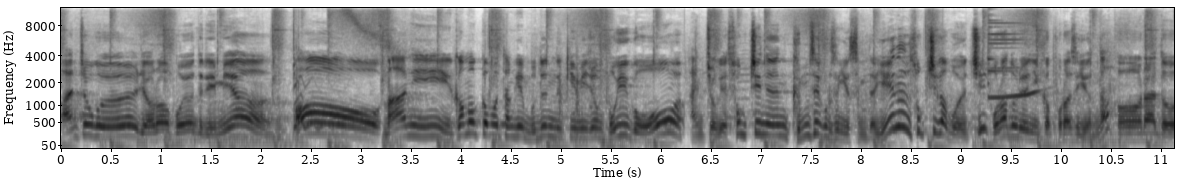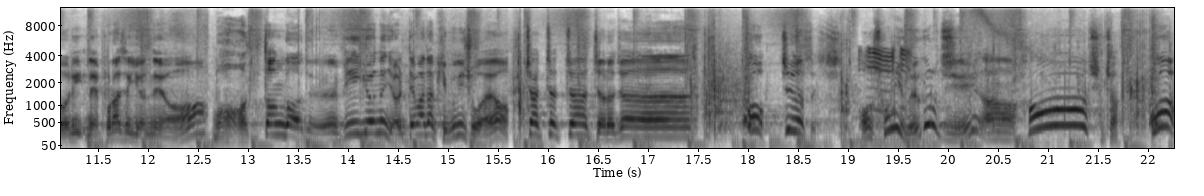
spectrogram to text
안쪽을 열어 보여드리면 어 많이 꺼뭇꺼뭇한 게 묻은 느낌이 좀 보이고 안쪽에 속지는 금색으로 생겼습니다. 얘는 속지가 뭐였지? 보라돌이니까 보라색이었나? 보라돌이 네 보라색이었네요. 뭐 어떤 거든 피규어는 열 때마다 기분이 좋아요. 짜짜짜 짜라잔 어 찢었어. 어 손이 왜 그러지? 아, 아 진짜. 어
